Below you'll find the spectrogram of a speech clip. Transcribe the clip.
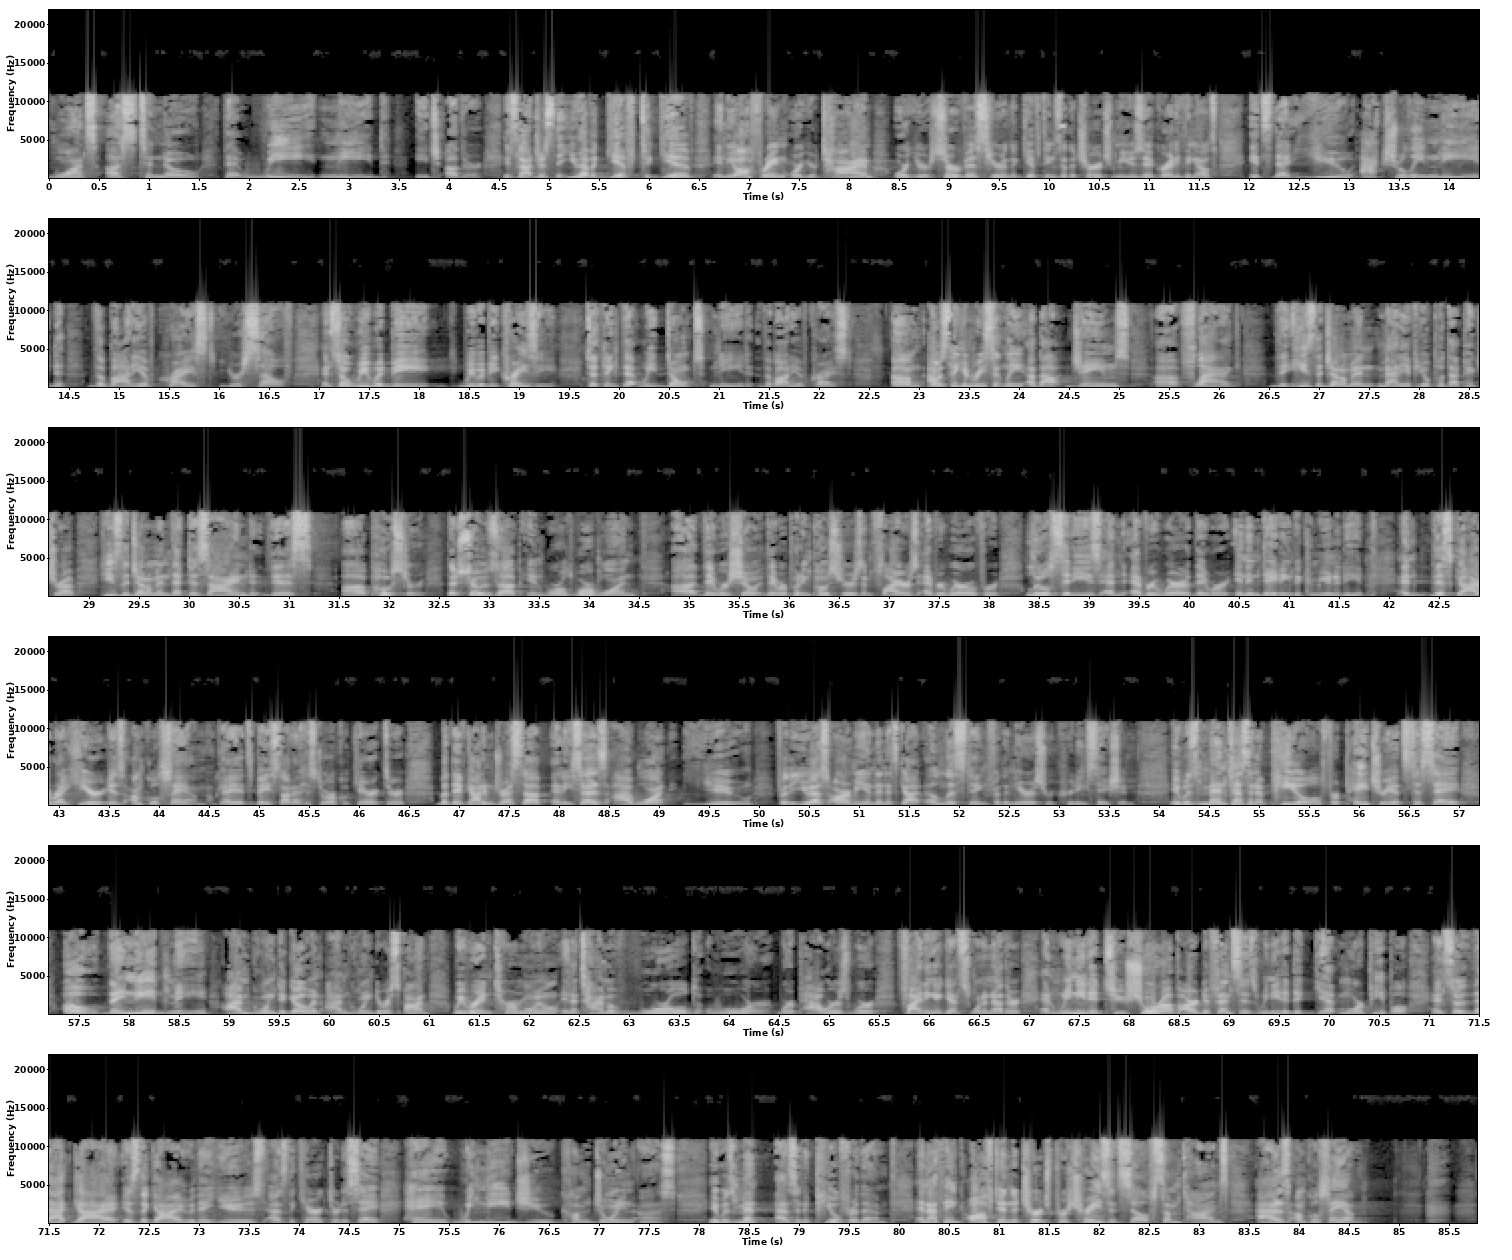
wants us to know that we need each other. It's not just that you have a gift to give in the offering or your time or your service here in the giftings of the church, music or anything else. It's that you actually need the body of Christ yourself. And so we would be, we would be crazy to think that we don't need the body of Christ. Um, I was thinking recently about James uh, Flagg. The, he's the gentleman, Maddie, if you'll put that picture up, he's the gentleman that designed this uh, poster that shows up in World War One. Uh, they were show they were putting posters and flyers everywhere over little cities and everywhere. They were inundating the community. And this guy right here is Uncle Sam. Okay, it's based on a historical character, but they've got him dressed up, and he says, "I want you for the U.S. Army," and then it's got a listing for the nearest recruiting station. It was meant as an appeal for patriots to say, "Oh, they need me. I'm going to go and I'm going to respond." We were in turmoil in a time of world war where powers were fighting against one another and we needed to shore up our defenses. We needed to get more people. And so that guy is the guy who they used as the character to say, Hey, we need you. Come join us. It was meant as an appeal for them. And I think often the church portrays itself sometimes as Uncle Sam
